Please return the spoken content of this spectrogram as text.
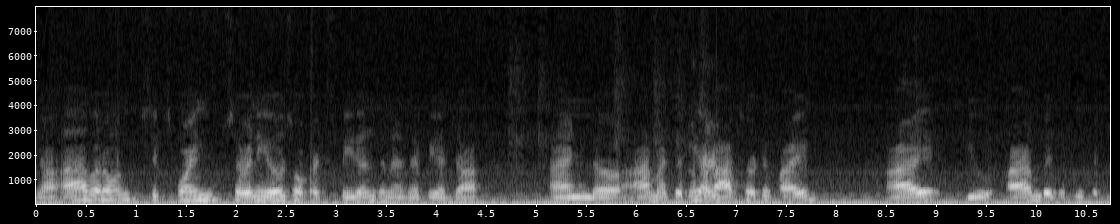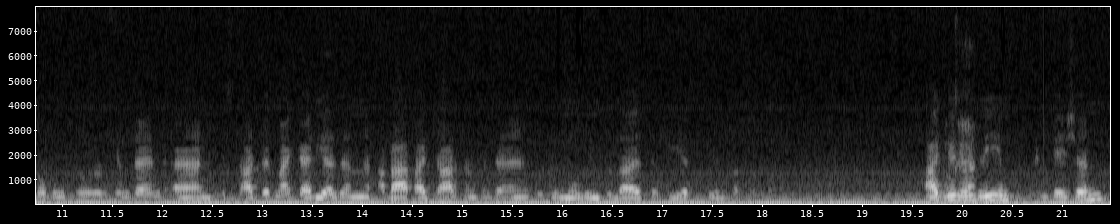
Yeah, I have around 6.7 years of experience in SAP HR, and uh, I'm SAP Okay. ABAP certified. I you I am basically techno-functional consultant and started my career as an ABAP HR consultant and quickly moved into the SAP HCM consultant. I did Okay. three implementation,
